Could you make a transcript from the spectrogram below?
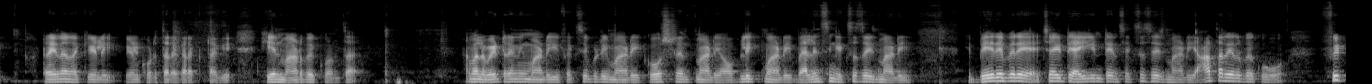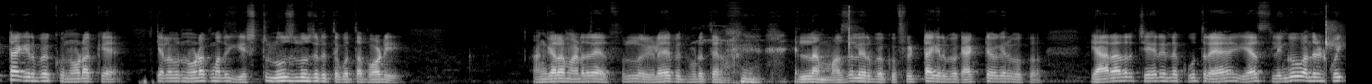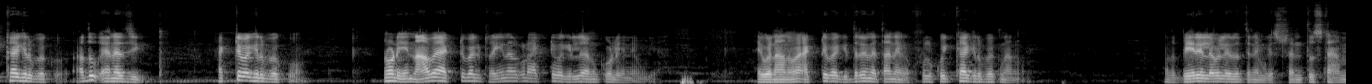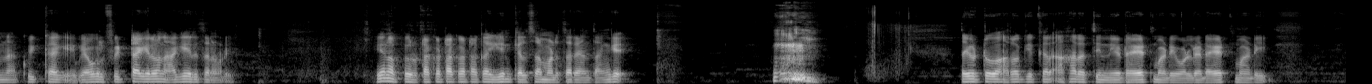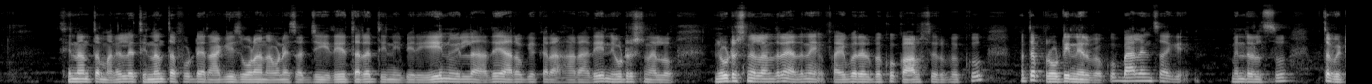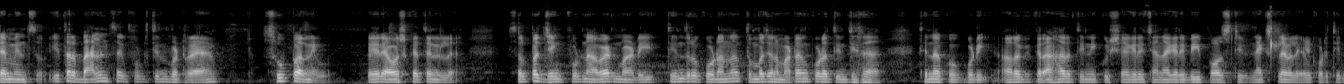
ಟ್ರೈನರ್ನ ಕೇಳಿ, ಹೇಳ್ಕೊಡ್ತಾರೆ ಕರೆಕ್ಟಾಗಿ ಏನು ಮಾಡಬೇಕು ಅಂತ. ಆಮೇಲೆ ವೆಯ್ಟ್ ಟ್ರೈನಿಂಗ್ ಮಾಡಿ ಫ್ಲೆಕ್ಸಿಬಿಲಿಟಿ ಮಾಡಿ ಕೋರ್ ಸ್ಟ್ರೆಂತ್ ಮಾಡಿ ಆಬ್ಲಿಕ್ ಮಾಡಿ ಬ್ಯಾಲೆನ್ಸಿಂಗ್ ಎಕ್ಸಸೈಸ್ ಮಾಡಿ. ಬೇರೆ ಬೇರೆ H I T I intense exercise ಮಾಡಿ, ಆ ಥರ ಇರಬೇಕು. ಫಿಟ್ಟಾಗಿರಬೇಕು ನೋಡೋಕ್ಕೆ. ಕೆಲವರು ನೋಡೋಕೆ ಮಾತ್ರ ಎಷ್ಟು ಲೂಸ್ ಲೂಸ್ ಇರುತ್ತೆ ಗೊತ್ತಾ ಬಾಡಿ ಹಂಗೆಲ್ಲ ಮಾಡಿದ್ರೆ ಫುಲ್ಲು ಇಳೆ ಬಿದ್ದುಬಿಡುತ್ತೆ ನೋಡಿ ಎಲ್ಲ ಮಸಲ್ ಇರಬೇಕು ಫಿಟ್ಟಾಗಿರಬೇಕು ಆ್ಯಕ್ಟಿವ್ ಆಗಿರಬೇಕು. ಯಾರಾದರೂ ಚೇರಿಂದ ಕೂತ್ರೆ ಎಸ್ ಲಿಂಗು ಅಂದರೆ ಕ್ವಿಕ್ ಆಗಿರಬೇಕು. ಅದು ಎನರ್ಜಿ ಆ್ಯಕ್ಟಿವ್ ಆಗಿರಬೇಕು. ನೋಡಿ, ನಾವೇ ಆ್ಯಕ್ಟಿವ್ ಆಗಿ ಟ್ರೈನರ್ ಕೂಡ ಆ್ಯಕ್ಟಿವ್ ಆಗಿಲ್ಲ ಅಂದ್ಕೊಳ್ಳಿ ನಿಮಗೆ. ಇವಾಗ ನಾನು ಆ್ಯಕ್ಟಿವ್ ಆಗಿದ್ದರೆ ತಾನೇ ಫುಲ್ ಕ್ವಿಕ್ ಆಗಿರ್ಬೇಕು ನಾನು. ಅದು ಬೇರೆ ಲೆವೆಲ್ ಇರುತ್ತೆ ನಿಮಗೆ ಸ್ಟ್ರೆಂತು ಸ್ಟ್ಯಾಮಿನಾ ಕ್ವಿಕ್ಕಾಗಿ ಯಾವಾಗಲೂ ಫಿಟ್ ಆಗಿರೋನು ಹಾಗೆ ಇರುತ್ತೆ ನೋಡಿ. ಏನಪ್ಪ ಇವರು ಟಕ ಟಕ ಟಕ ಏನು ಕೆಲಸ ಮಾಡ್ತಾರೆ ಅಂತ ಹಂಗೆ. ದಯವಿಟ್ಟು ಆರೋಗ್ಯಕರ ಆಹಾರ ತಿನ್ನಿ ಡಯಟ್ ಮಾಡಿ, ಒಳ್ಳೆ ಡಯಟ್ ಮಾಡಿ. ತಿನ್ನಂಥ ಮನೆಯಲ್ಲೇ ತಿನ್ನಂಥ ಫುಡ್ಡೇ ರಾಗಿ, ಜೋಳ, ನವಣೆ, ಸಜ್ಜಿ, ಇದೇ ಥರ ತಿನ್ನಿ. ಬೇರೆ ಏನೂ ಇಲ್ಲ, ಅದೇ ಆರೋಗ್ಯಕರ ಆಹಾರ, ಅದೇ ನ್ಯೂಟ್ರಿಷನಲ್ಲು ನ್ಯೂಟ್ರಿಷನಲ್ ಅಂದರೆ ಅದನ್ನೇ ಫೈಬರ್ ಇರಬೇಕು ಕಾರ್ಬ್ಸ್ ಇರಬೇಕು, ಮತ್ತು ಪ್ರೋಟೀನ್ ಇರಬೇಕು ಬ್ಯಾಲೆನ್ಸ್ ಆಗಿ. ಮಿನರಲ್ಸು ಮತ್ತು ವಿಟಮಿನ್ಸು. ಈ ಥರ ಬ್ಯಾಲೆನ್ಸಾಗಿ ಫುಡ್ ತಿಂದುಬಿಟ್ರೆ ಸೂಪರ್ ನೀವು. ಬೇರೆ ಅವಶ್ಯಕತೆನಿಲ್ಲ. ಸ್ವಲ್ಪ ಜಂಕ್ ಫುಡ್ನ ಅವಾಯ್ಡ್ ಮಾಡಿ ತಿಂದರೂ ಕೂಡ ತುಂಬ ಜನ ಮಟನ್ ಕೂಡ ತಿಂತೀರಾ? ತಿನ್ನೋಕೆ ಹೋಗ್ಬಿಡಿ. ಆರೋಗ್ಯಕರ ಆಹಾರ ತಿನ್ನಿ, ಖುಷಿಯಾಗಿರಿ, ಚೆನ್ನಾಗಿರಿ, ಬಿ ಪಾಸಿಟಿವ್. ನೆಕ್ಸ್ಟ್ ಲೆವೆಲ್ ಹೇಳ್ಕೊಡ್ತೀನಿ.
